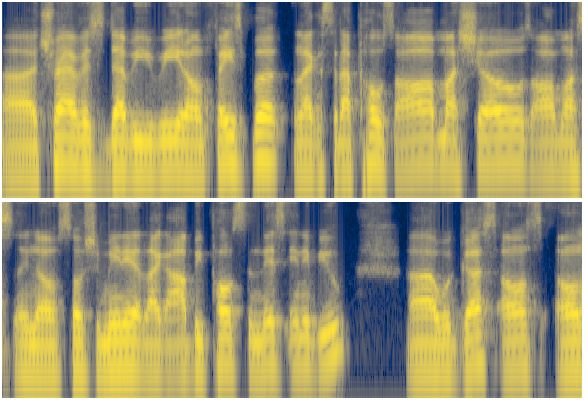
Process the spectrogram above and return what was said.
uh, Travis W. Reed on Facebook. like I said, I post all my shows, all my you know social media. Like I'll be posting this interview uh, with Gus on on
